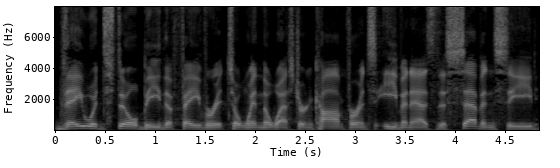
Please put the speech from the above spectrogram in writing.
they would still be the favorite to win the Western Conference, even as the seven seed.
